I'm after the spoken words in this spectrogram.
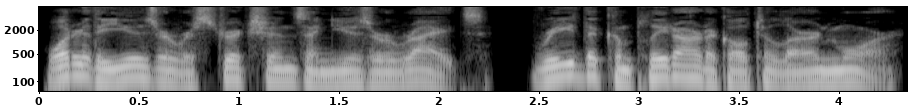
What are the user restrictions and user rights? Read the complete article to learn more.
